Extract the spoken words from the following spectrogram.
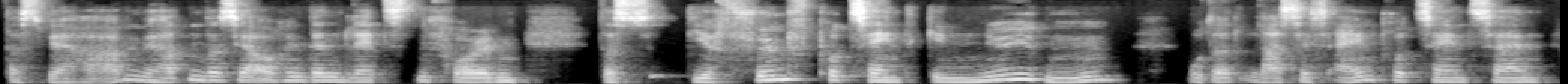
das wir haben. Wir hatten das ja auch in den letzten Folgen, dass dir 5% genügen oder lass es 1% sein,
